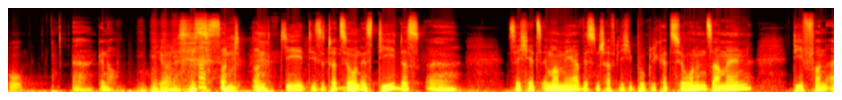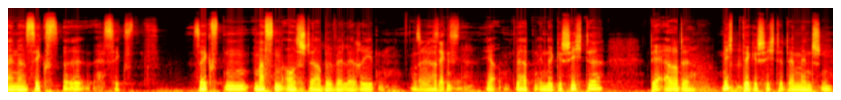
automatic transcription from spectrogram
Oh. Äh, genau. Ja, das ist. Und, und die, die Situation ist die, dass äh, sich jetzt immer mehr wissenschaftliche Publikationen sammeln, die von einer six, äh, six, sechsten Massenaussterbewelle reden. Also wir hatten, ja, wir hatten in der Geschichte der Erde, nicht mhm. der Geschichte der Menschen,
